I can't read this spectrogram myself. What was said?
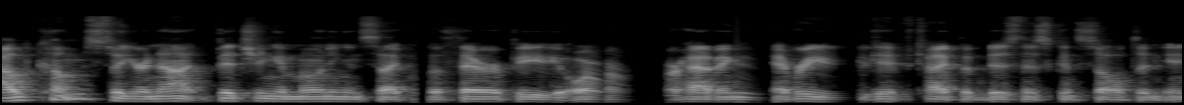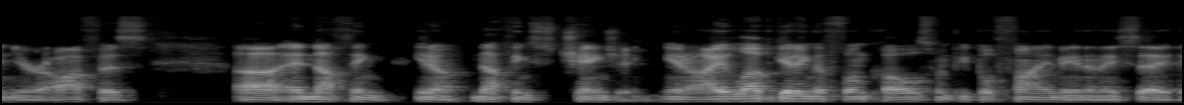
outcomes. So you're not bitching and moaning in psychotherapy or, or having every type of business consultant in your office. Uh, and nothing, you know, nothing's changing. You know, I love getting the phone calls when people find me and then they say,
